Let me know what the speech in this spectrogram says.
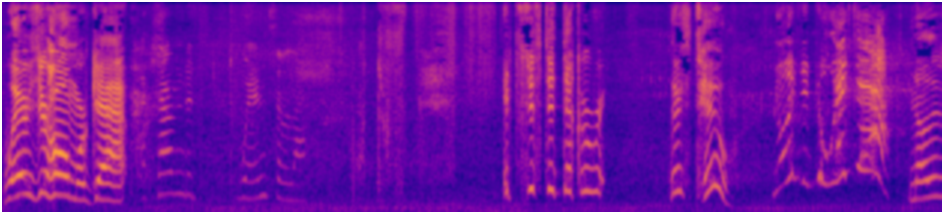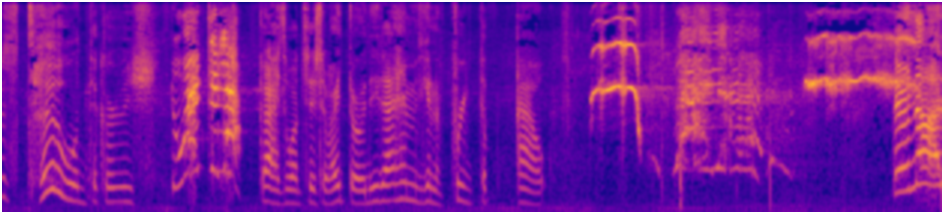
Where's your homework at? I found the twins. So It's just a decoration. There's two. no, it's a. No, there's two decorations. Guys, watch this. If I throw these at him, he's gonna freak the out. They're not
